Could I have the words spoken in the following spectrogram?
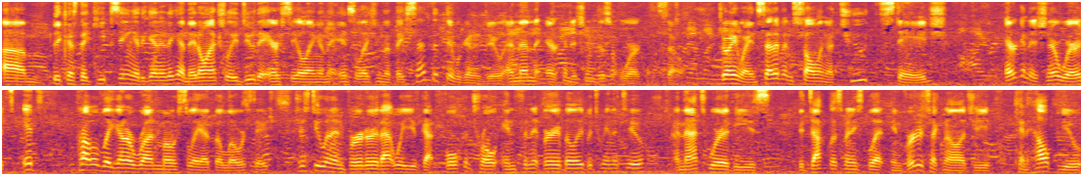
um, because they keep seeing it again and again. They don't actually do the air sealing and the insulation that they said that they were gonna do, and then the air conditioning doesn't work. So, so anyway, instead of installing a two-stage air conditioner where it's, it's probably going to run mostly at the lower stage. Just do an inverter. That way you've got full control, infinite variability between the two. And that's where these the ductless mini split inverter technology can help you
